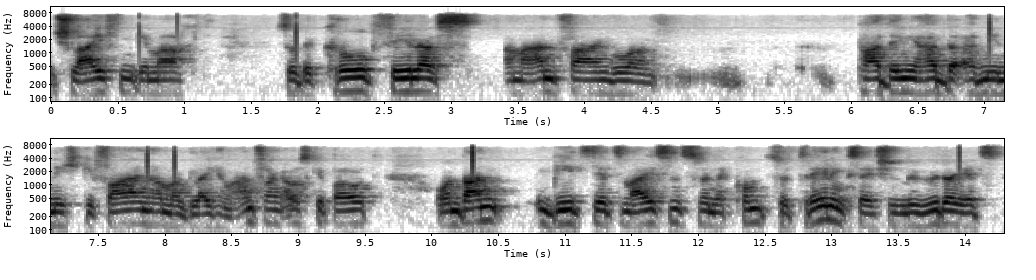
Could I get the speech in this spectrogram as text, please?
Schleifen gemacht, so der grob Fehlers am Anfang, wo paar Dinge hat, hat mir nicht gefallen, haben wir gleich am Anfang ausgebaut. Und dann geht es jetzt meistens, wenn er kommt zur Trainingssession, wir würden jetzt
